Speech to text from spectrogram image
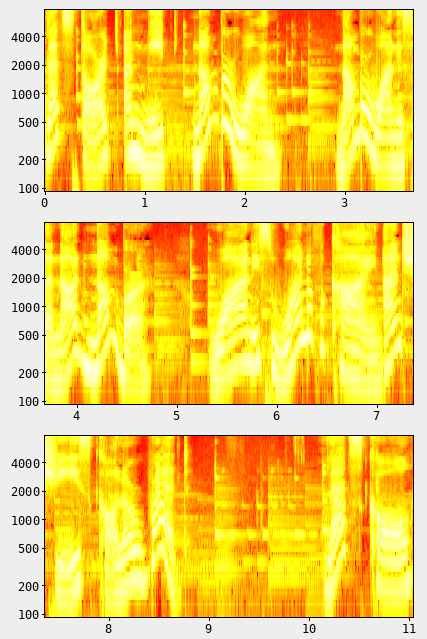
Let's start and meet number one. Number one is an odd number. One is one of a kind and she is color red. Let's call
